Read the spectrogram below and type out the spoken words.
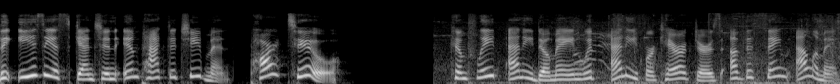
The easiest Genshin Impact achievement, Part 2. Complete any domain with any four characters of the same element.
